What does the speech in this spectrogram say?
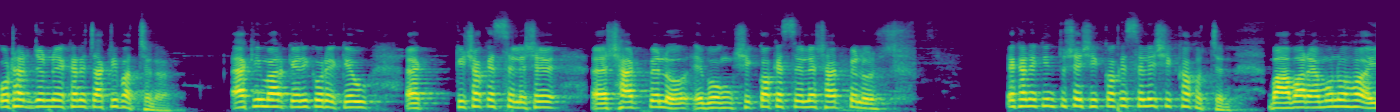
কোঠার জন্য এখানে চাকরি পাচ্ছে না। একই মার ক্যারি করে কেউ কৃষকের ছেলে সে শার্ট পেল এবং শিক্ষকের ছেলে শার্ট পেল, এখানে কিন্তু সেই শিক্ষকের ছেলেই শিক্ষক হচ্ছেন। বা আবার এমনও হয়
